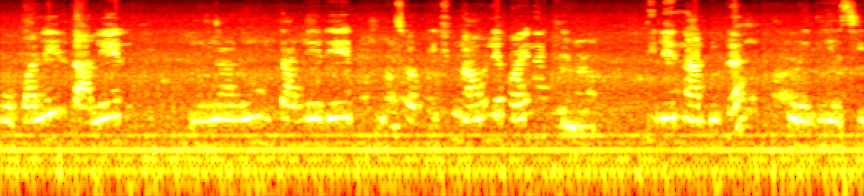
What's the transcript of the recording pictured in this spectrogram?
গোপালের তালের নাড়ু তালের সব কিছু না হলে হয় না কি তিলের নাড়ুটা করে দিয়েছি।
